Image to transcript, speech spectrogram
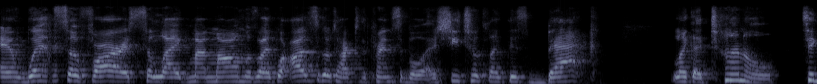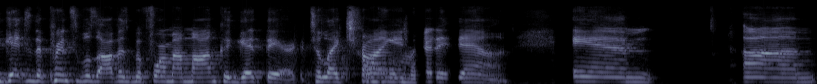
and went so far as to like my mom was like, "Well, I'll just go talk to the principal." And she took like this back like a tunnel to get to the principal's office before my mom could get there to like try oh and shut it down. And um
